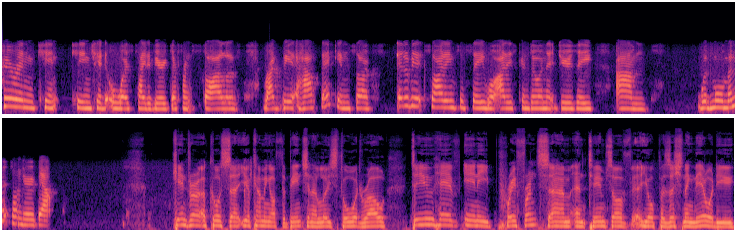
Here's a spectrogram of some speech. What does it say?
her and Kent Kench had always played a very different style of rugby at halfback, and so it'll be exciting to see what Addis can do in that jersey um, with more minutes under her belt. Kendra, of course, uh, you're coming off the bench in a loose forward role. Do you have any preference um, in terms of your positioning there, or do you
